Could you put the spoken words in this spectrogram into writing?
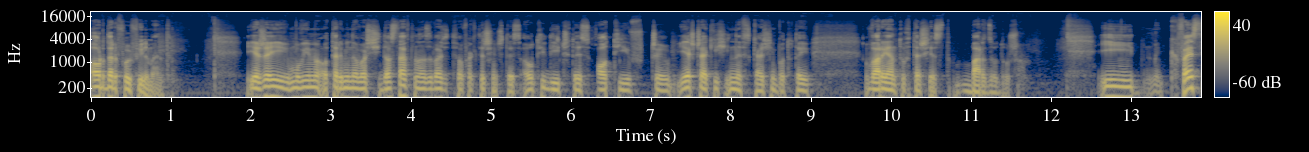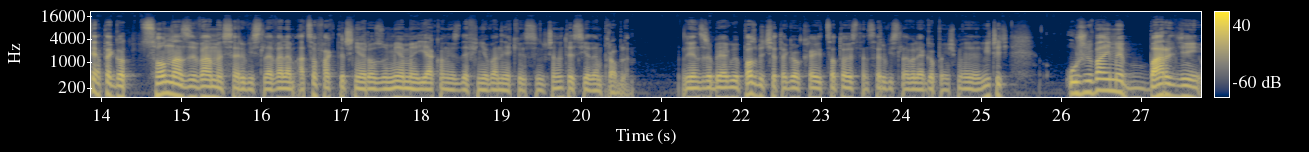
order fulfillment. Jeżeli mówimy o terminowości dostaw, to nazywać to faktycznie, czy to jest OTD, czy to jest OTIF, czy jeszcze jakiś inny wskaźnik, bo tutaj wariantów też jest bardzo dużo. I kwestia tego, co nazywamy service levelem, a co faktycznie rozumiemy, jak on jest definiowany, jak jest liczony, to jest jeden problem. Więc żeby jakby pozbyć się tego, ok, co to jest ten service level, jak go powinniśmy liczyć, używajmy bardziej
